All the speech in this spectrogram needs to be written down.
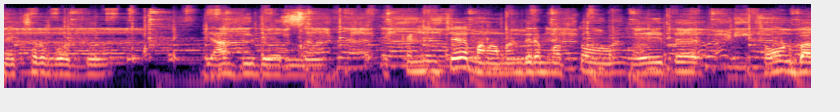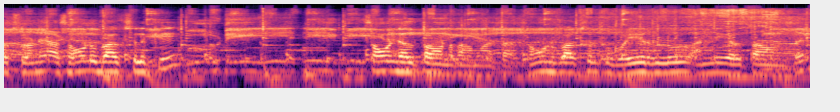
మిక్సర్ బోర్డు యాంప్లిఫైర్లు ఇక్కడి నుంచే మన మందిరం మొత్తం ఏదైతే సౌండ్ బాక్సులు ఉన్నాయో ఆ సౌండ్ బాక్సులకి సౌండ్ వెళ్తూ ఉంటుంది అనమాట సౌండ్ బాక్సులకు వైర్లు అన్నీ వెళ్తూ ఉంటాయి.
